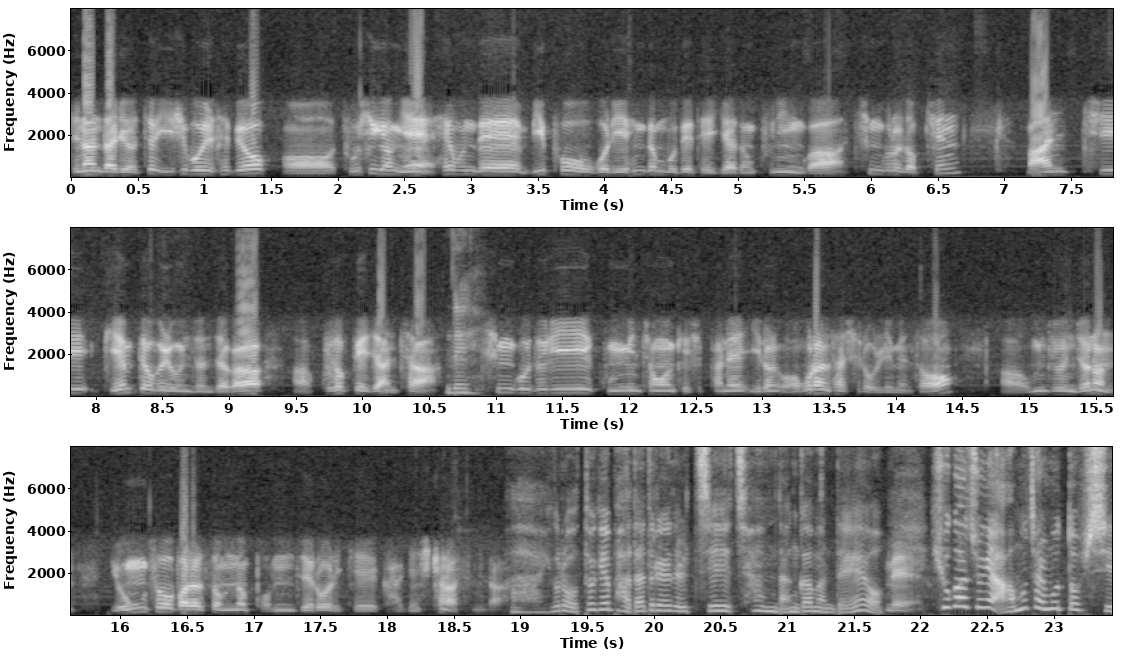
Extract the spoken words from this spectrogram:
지난달이었죠. 25일 새벽 어, 2시경에 해운대 미포 오거리 횡단보도에 대기하던 군인과 친구를 덮친 만취 BMW 운전자가 아, 구속되지 않자 네. 친구들이 국민청원 게시판에 이런 억울한 사실을 올리면서 어, 음주운전은 용서받을 수 없는 범죄로 이렇게 각인시켜놨습니다. 아, 이걸 어떻게 받아들여야 될지 참 난감한데요. 네, 휴가 중에 아무 잘못도 없이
